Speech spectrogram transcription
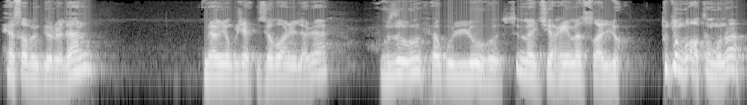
Hesabı görülen Mevlam yapacak zebanilere Huzuhu fegulluhu sümme cehime salluh. Tutun bu atın bunu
